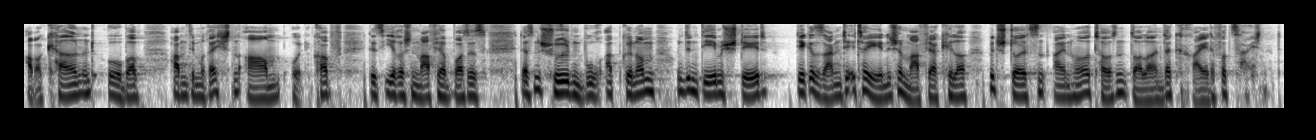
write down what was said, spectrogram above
Aber Callan und Obob haben dem rechten Arm ohne Kopf des irischen Mafia-Bosses dessen Schuldenbuch abgenommen und in dem steht, der gesandte italienische Mafiakiller mit stolzen 100.000 Dollar in der Kreide verzeichnet.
